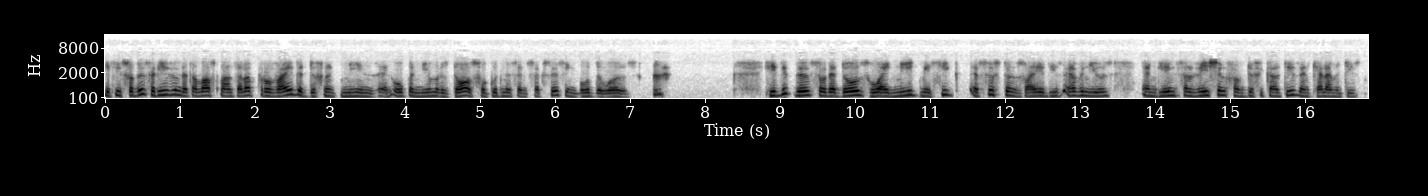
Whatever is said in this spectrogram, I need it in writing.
It is for this reason that Allah subhanahu wa ta'ala provided different means and opened numerous doors for goodness and success in both the worlds. he did this so that those who are in need may seek assistance via these avenues and gain salvation from difficulties and calamities.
